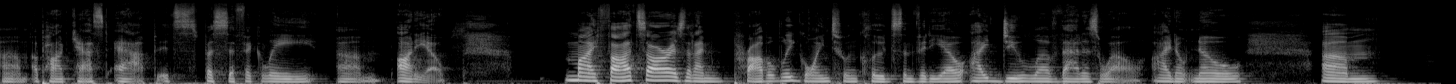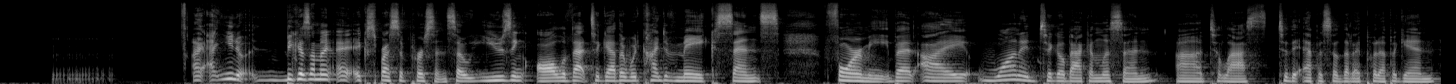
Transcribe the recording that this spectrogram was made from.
um, a podcast app. It's specifically um, audio. my thoughts are is that I'm probably going to include some video. I do love that as well. I don't know. I, I, you know, because I'm an expressive person, so using all of that together would kind of make sense for me. But I wanted to go back and listen uh, to last to the episode that I put up again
